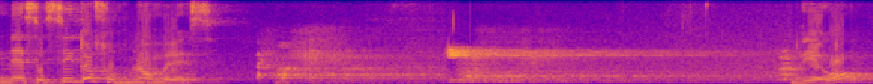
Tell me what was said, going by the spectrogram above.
Necesito sus nombres. Diego.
